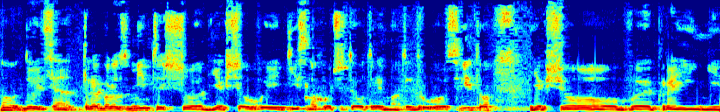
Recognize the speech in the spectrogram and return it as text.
Ну, дивіться, треба розуміти, що якщо ви дійсно хочете отримати другу освіту, якщо в країні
